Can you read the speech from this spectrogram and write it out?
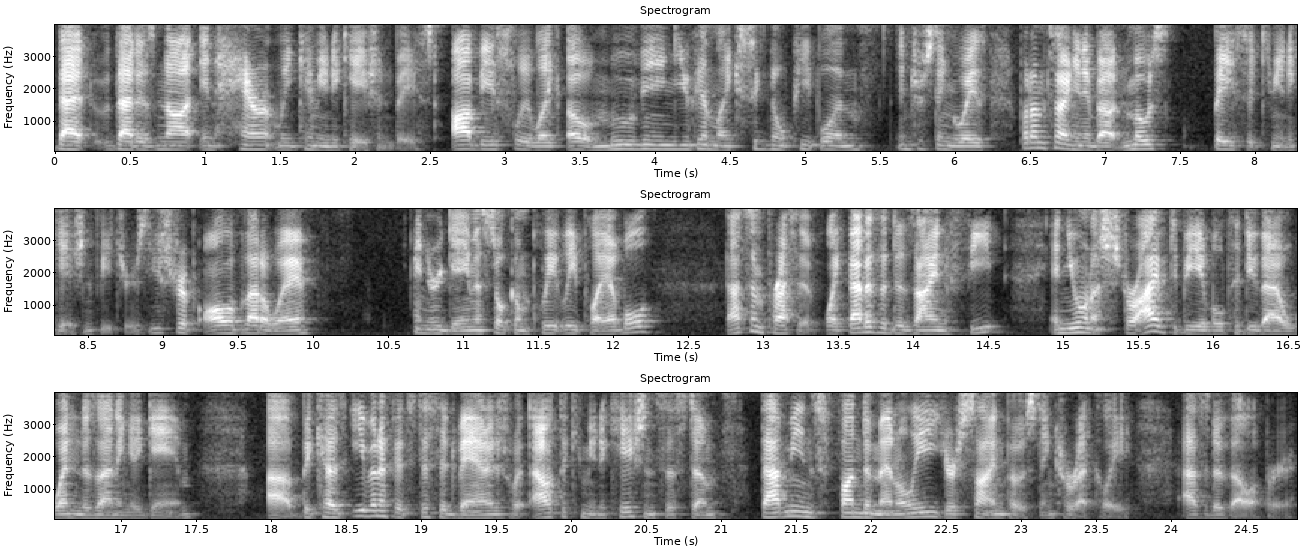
that that is not inherently communication based. Obviously, like oh, moving, you can like signal people in interesting ways, but I'm talking about most basic communication features. You strip all of that away and your game is still completely playable. That's impressive. Like that is a design feat, and you want to strive to be able to do that when designing a game. Uh, because even if it's disadvantaged without the communication system, that means fundamentally you're signposting correctly as a developer.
